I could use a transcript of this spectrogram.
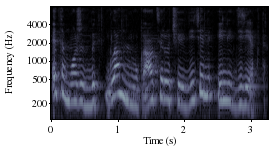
Это может быть главный бухгалтер, учредитель или директор.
